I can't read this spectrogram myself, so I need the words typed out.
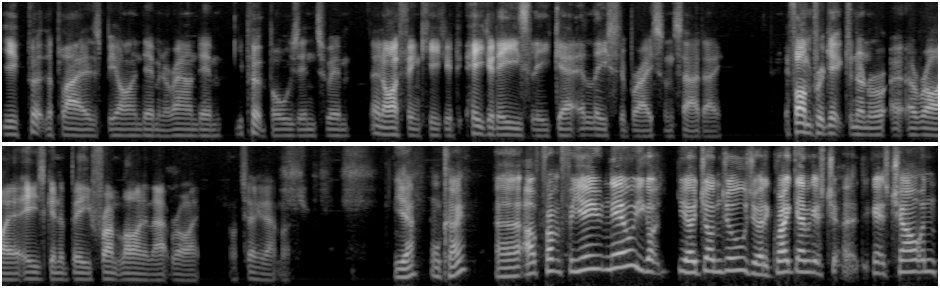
you put the players behind him and around him, you put balls into him, and I think he could he could easily get at least a brace on Saturday. If I'm predicting a, a riot, he's going to be front line of that right. I'll tell you that much. yeah. Okay. Uh, up front for you, Neil. You got you know John Jules. You had a great game against Ch- uh, against Charlton.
